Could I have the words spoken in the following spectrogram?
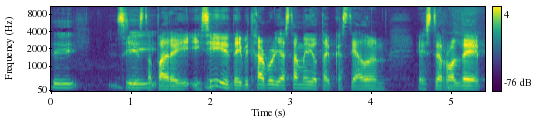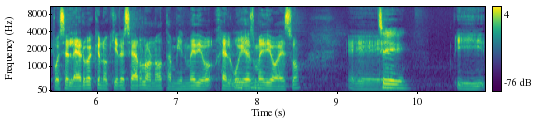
sí, sí, está padre. Y, sí, David Harbour ya está medio typecasteado en este rol de pues el héroe que no quiere serlo, ¿no? También medio, Hellboy es medio eso. Eh, sí. Y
